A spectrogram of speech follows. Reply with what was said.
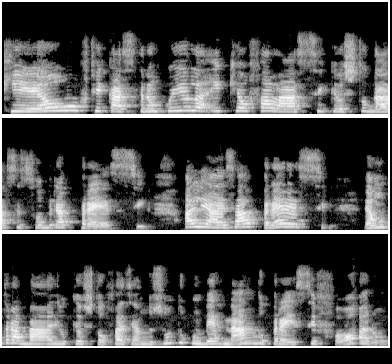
Que eu ficasse tranquila e que eu falasse, que eu estudasse sobre a prece. Aliás, a prece é um trabalho que eu estou fazendo junto com o Bernardo para esse fórum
